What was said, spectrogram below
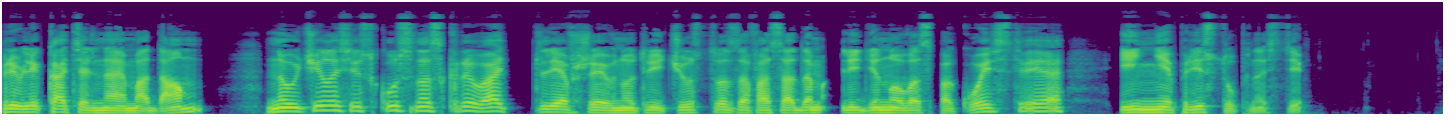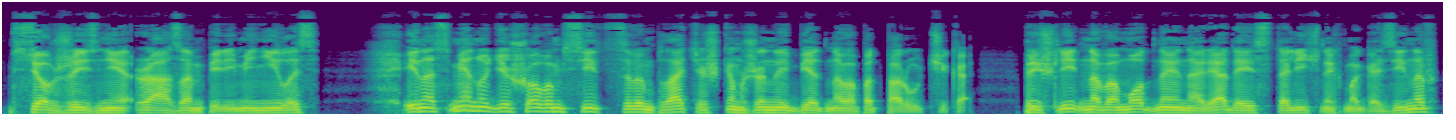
Привлекательная мадам научилась искусно скрывать тлевшие внутри чувства за фасадом ледяного спокойствия и неприступности. Все в жизни разом переменилось, и на смену дешевым ситцевым платьишкам жены бедного подпоручика пришли новомодные наряды из столичных магазинов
